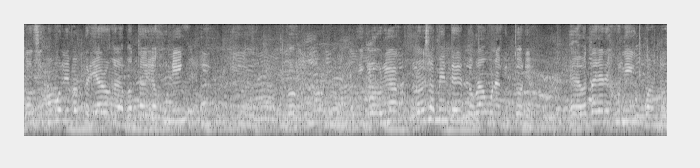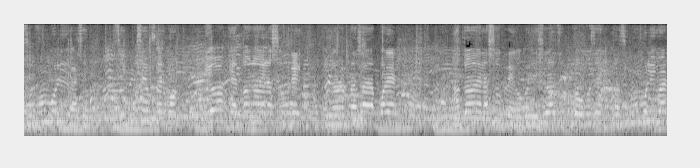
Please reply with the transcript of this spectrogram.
con Simón Bolívar pelearon en la batalla de Junín y, gloriosamente lograron una victoria. En la batalla de Junín, cuando Simón Bolívar se, se puso enfermo, dijo que Antonio de la Sucre lo reemplazara por él. Antonio de la Sucre obedeció a don, José, don Simón Bolívar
